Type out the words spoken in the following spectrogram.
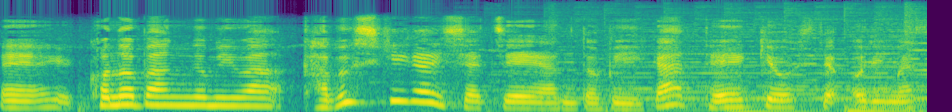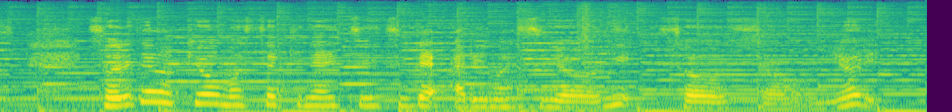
えー、この番組は株式会社 J&B が提供しております。それでは今日も素敵な一日でありますように早々より。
